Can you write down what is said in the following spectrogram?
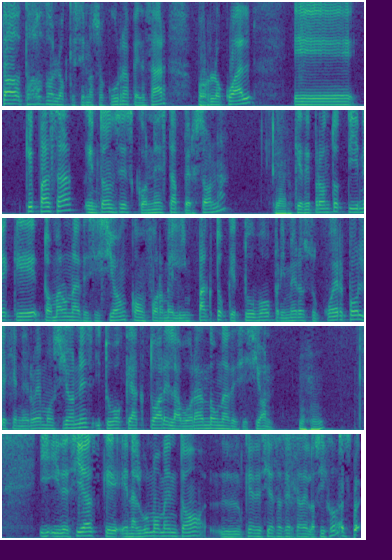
Todo, todo lo que se nos ocurra pensar, por lo cual, eh, ¿Qué pasa entonces con esta persona Claro. que de pronto tiene que tomar una decisión conforme el impacto que tuvo primero su cuerpo, le generó emociones y tuvo que actuar elaborando una decisión? Y, y decías que en algún momento, ¿qué decías acerca de los hijos? Pu-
